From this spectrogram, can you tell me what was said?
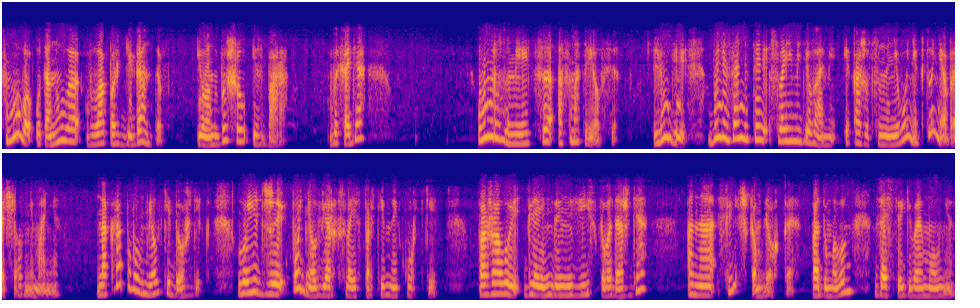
снова утонула в лапах гигантов, и он вышел из бара. Выходя, он, разумеется, осмотрелся. Люди были заняты своими делами, и, кажется, на него никто не обращал внимания. Накрапывал мелкий дождик. Луиджи поднял вверх своей спортивной куртки. Пожалуй, для индонезийского дождя она слишком легкая, подумал он, застегивая молнию.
